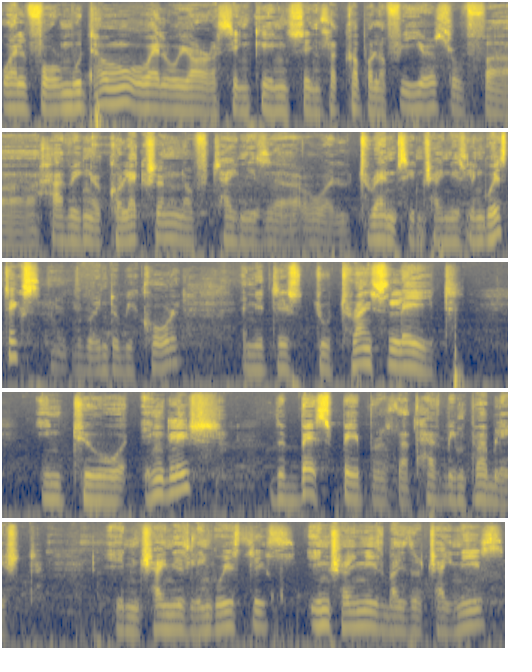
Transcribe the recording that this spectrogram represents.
Well, for Mouton, well, we are thinking since a couple of years of uh, having a collection of Chinese, uh, well, trends in Chinese linguistics. It's going to be called, and it is to translate into English the best papers that have been published in Chinese linguistics, in Chinese by the Chinese,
